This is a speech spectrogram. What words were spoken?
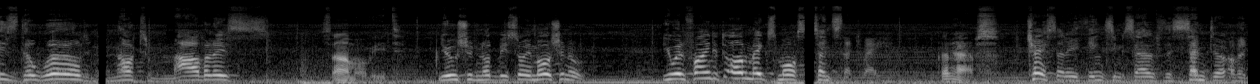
Is the world not marvelous? Some of it. You should not be so emotional. You will find it all makes more sense that way. Perhaps. Cesare thinks himself the center of it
